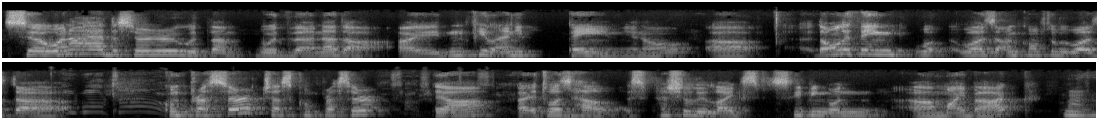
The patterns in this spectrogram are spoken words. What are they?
So when I had the surgery with the with the Nada, I didn't feel any pain. You know, uh, the only thing w- was uncomfortable was the compressor, chest compressor. Yeah, uh, it was hell, especially like sleeping on uh, my back. Hmm.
